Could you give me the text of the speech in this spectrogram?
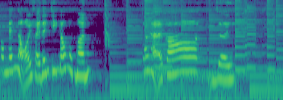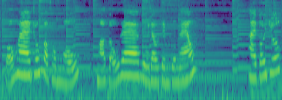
không đến nỗi phải đến chiến đấu một mình. Có thể có... gì? Cổ hoa trốn vào phòng ngủ, mở tủ ra vừa đầu tìm quần áo. Hai tối trước,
